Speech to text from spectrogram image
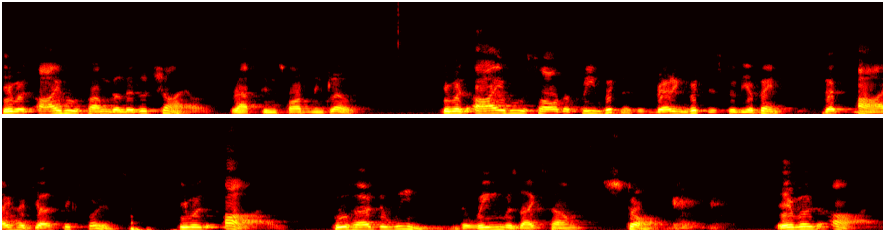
It was I who found the little child wrapped in swaddling clothes. It was I who saw the three witnesses bearing witness to the event that I had just experienced. It was I who heard the wind. The wind was like some storm. It was I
